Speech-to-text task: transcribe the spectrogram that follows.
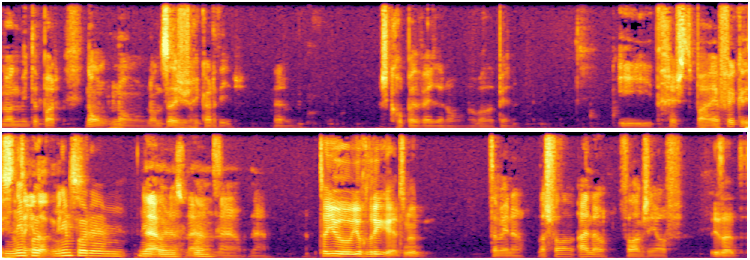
não ando muito a par. Não, não, não desejo os Ricardo Dias. Um, acho que roupa velha não, não vale a pena. E de resto, pá, é foi o que eu disse. Não nem, tenho para, andado muito. nem para. Nem não, para não, não, não, não. Então e o, e o Rodrigo Guedes, não? é? Também não. Nós falamos. Ah, não. Falámos em off. Exato.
